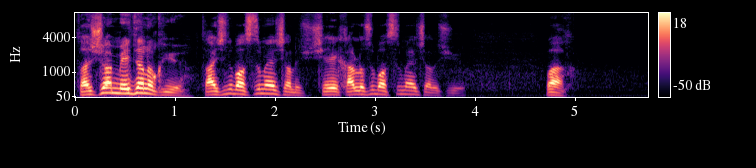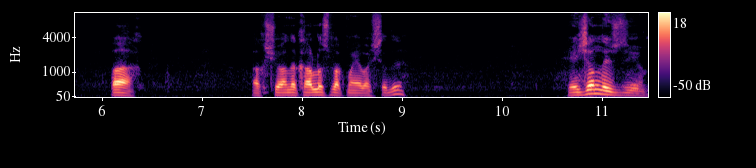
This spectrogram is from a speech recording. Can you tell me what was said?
Tayşin şu an meydan okuyor. Tayşin'i bastırmaya çalışıyor. Şey, Carlos'u bastırmaya çalışıyor. Bak. Bak. Bak şu anda Carlos bakmaya başladı. Heyecanla izliyorum.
